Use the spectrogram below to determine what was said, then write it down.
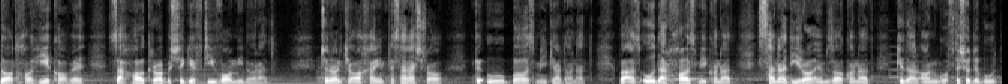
دادخواهی کاوه زحاک را به شگفتی وامی دارد چنان که آخرین پسرش را به او باز میگرداند و از او درخواست می کند سندی را امضا کند که در آن گفته شده بود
